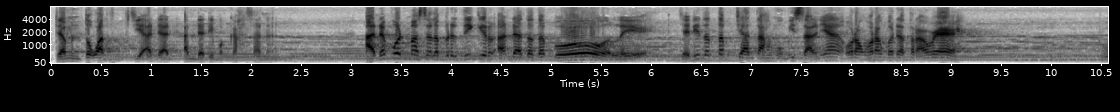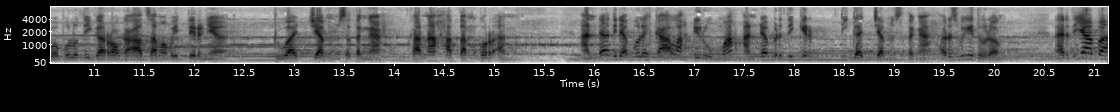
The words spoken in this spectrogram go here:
Dan mentawat jika ada anda di Mekah sana. Adapun masalah berzikir anda tetap boleh. Jadi tetap jatahmu. Misalnya orang-orang pada terawih. 23 rakaat sama witirnya. 2 jam setengah. Karena hatam Quran. Anda tidak boleh kalah di rumah. Anda berzikir 3 jam setengah. Harus begitu dong. Artinya apa?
